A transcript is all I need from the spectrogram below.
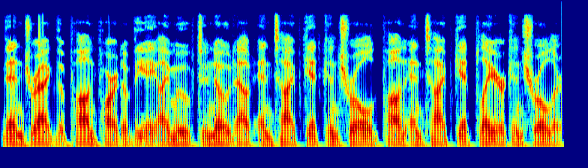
Then drag the pawn part of the AI move to node out and type get controlled pawn and type get player controller.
